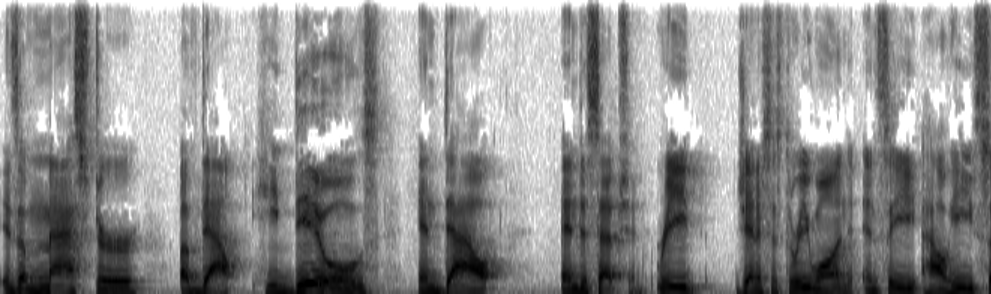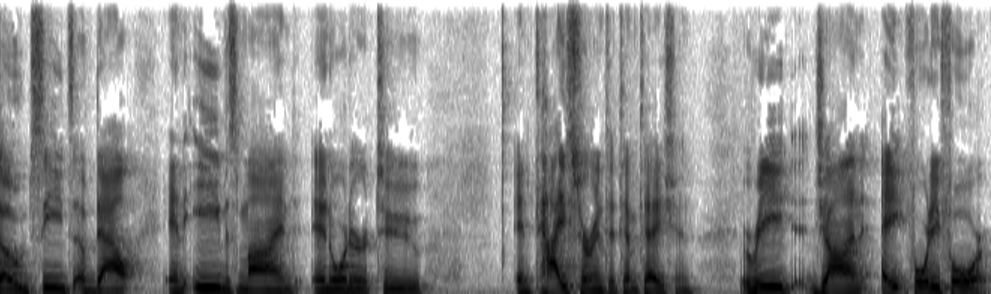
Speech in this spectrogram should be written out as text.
is a master of doubt. He deals in doubt and deception. Read Genesis 3 1 and see how he sowed seeds of doubt in Eve's mind in order to entice her into temptation. Read John 8 44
